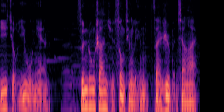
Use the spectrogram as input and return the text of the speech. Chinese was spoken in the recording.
一九一五年，孙中山与宋庆龄在日本相爱。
